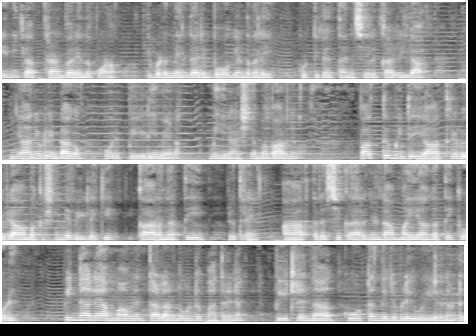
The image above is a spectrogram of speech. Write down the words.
എനിക്ക് അത്രാൻ വരെ ഒന്ന് പോണം. ഇവിടെ നിന്ന് എല്ലാവരും പോകേണ്ടതല്ലേ? കുട്ടികൾ തനിച്ചയിൽ കഴിയില്ല. ഞാനിവിടെ ഉണ്ടാകും. ഒരു പേടിയും വേണം മീനാക്ഷിയമ്മ പറഞ്ഞു. പത്ത് മിനിറ്റ് യാത്രയുള്ള രാമകൃഷ്ണന്റെ വീട്ടിലേക്ക് കാർ നിർത്തി. രുദ്രൻ ആർത്തലച്ച് കരഞ്ഞുകൊണ്ട് അമ്മയാകത്തേക്ക് ഓടി. പിന്നാലെ അമ്മാവനും തളർന്നുകൊണ്ട് ഭദ്രനും നിന്ന് കൂട്ടം നിലവിളി ഉയരുന്നുണ്ട്.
